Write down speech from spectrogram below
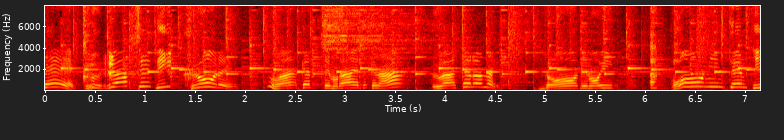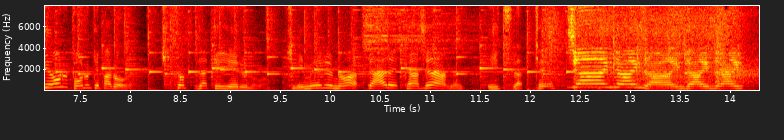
グラッツェグラッツディクロール分かってもらえたかな？わからない。どうでもいい。あっ本人テンティオルポルケパロー。ル一つだけ言えるのは決めるのは誰かじゃない。いつだって。ジャイジャイジャイジャイジャイ。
